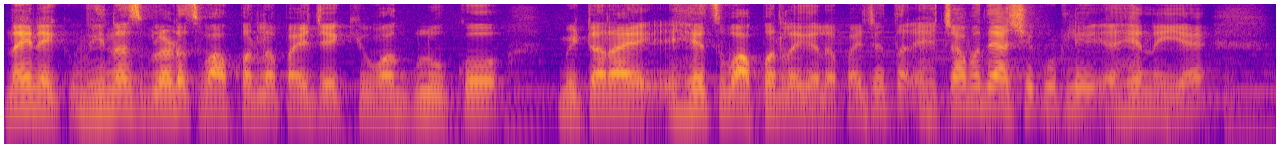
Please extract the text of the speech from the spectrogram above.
नाही नाही व्हिनस ब्लडच वापरलं पाहिजे किंवा ग्लुकोमीटर आहे हेच वापरलं गेलं पाहिजे. तर ह्याच्यामध्ये अशी कुठली हे नाही आहे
